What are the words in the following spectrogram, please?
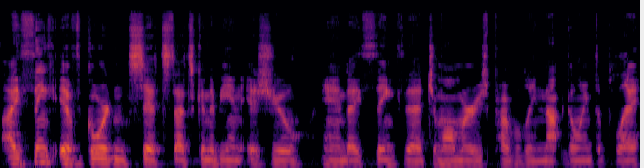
I think if Gordon sits, that's going to be an issue. And I think that Jamal Murray's probably not going to play.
